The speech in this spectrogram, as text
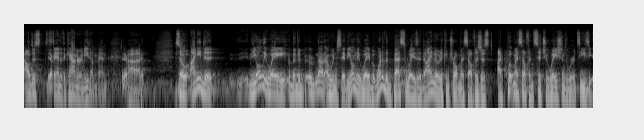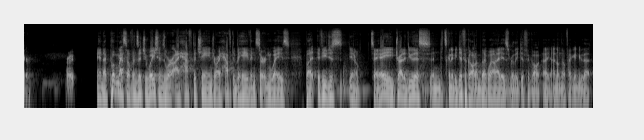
I'll just yep. stand at the counter and eat them, man. Yep. Uh, yep. So I need to the only way, the, the, not I wouldn't say the only way, but one of the best ways that I know to control myself is just I put myself in situations where it's easier. Right. And I put yeah. myself in situations where I have to change or I have to behave in certain ways. But if you just, you know, say, hey, try to do this and it's going to be difficult, I'm like, well, that is really difficult. I, I don't know if I can do that.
